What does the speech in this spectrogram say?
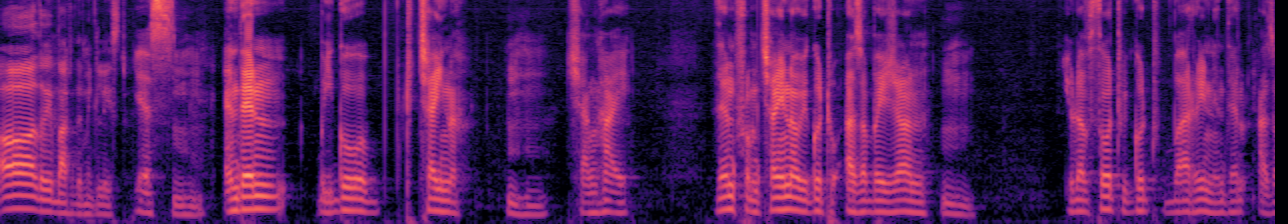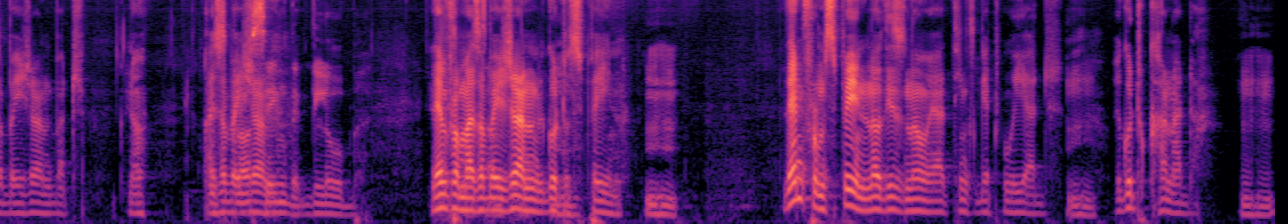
all the way back to the Middle East. yes Mhm. and then we go to china Mhm. Shanghai. Then from China, we go to Azerbaijan. Mhm. You'd have thought we go to Bahrain and then Azerbaijan, but no. Azerbaijan. Crossing the globe. Then from Azerbaijan, we go to Spain. Then from Spain, now this is now where things get weird. Mhm. We go to Canada. Mhm.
